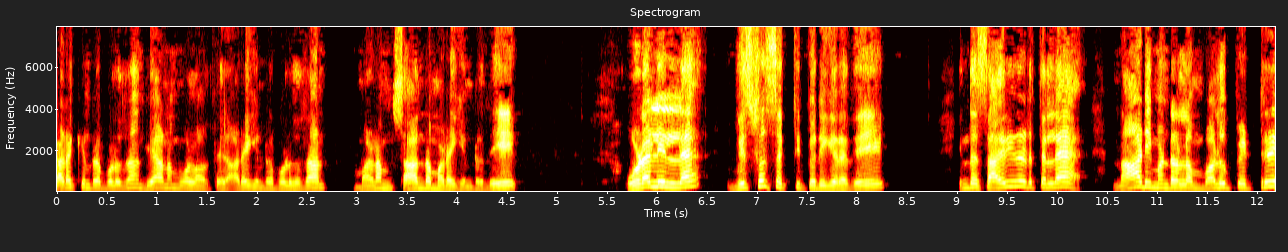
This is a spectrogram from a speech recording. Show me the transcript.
கடக்கின்ற பொழுதுதான் தியான மூலத்தை அடைகின்ற பொழுதுதான் மனம் சாந்தம் அடைகின்றது உடலில் விஸ்வசக்தி பெறுகிறது. இந்த சரீரத்துல நாடி மண்டலம் வலுப்பெற்று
